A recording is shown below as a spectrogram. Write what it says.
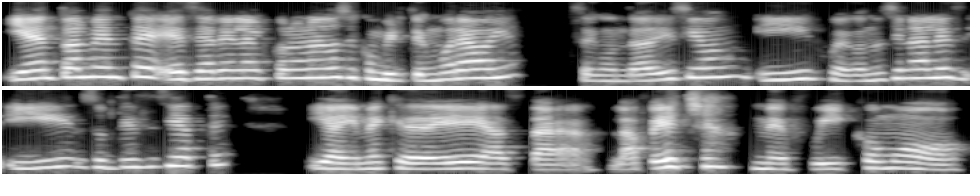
y eventualmente ese Arenal Coronado se convirtió en Moravia, segunda edición, y Juegos Nacionales y Sub-17, y ahí me quedé hasta la fecha. Me fui como,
